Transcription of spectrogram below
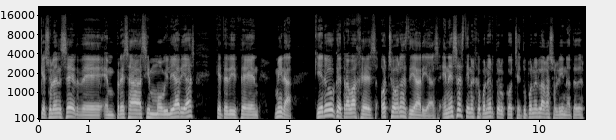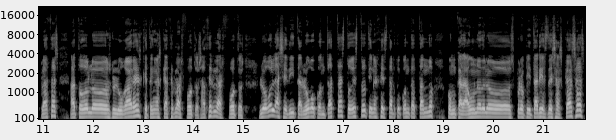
que suelen ser de empresas inmobiliarias que te dicen, mira, Quiero que trabajes ocho horas diarias. En esas tienes que poner tu coche, tú pones la gasolina, te desplazas a todos los lugares que tengas que hacer las fotos, hacer las fotos, luego las editas, luego contactas, todo esto tienes que estar tú contactando con cada uno de los propietarios de esas casas,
